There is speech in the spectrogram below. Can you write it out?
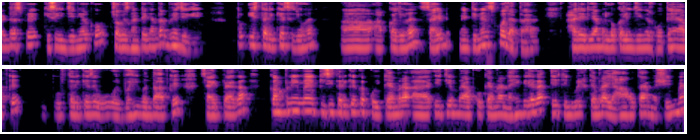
एड्रेस पे किसी इंजीनियर को 24 घंटे के अंदर भेजेगी। तो इस तरीके से जो है आपका जो है साइड मेंटेनेंस हो जाता है। हर एरिया में लोकल इंजीनियर होते हैं आपके। तो उस तरीके से वो वही बंदा आपके साइट पे आएगा। कंपनी में किसी तरीके का कोई कैमरा एटीएम में आपको कैमरा नहीं मिलेगा। एक इनबिल्ट कैमरा यहाँ होता है मशीन में।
